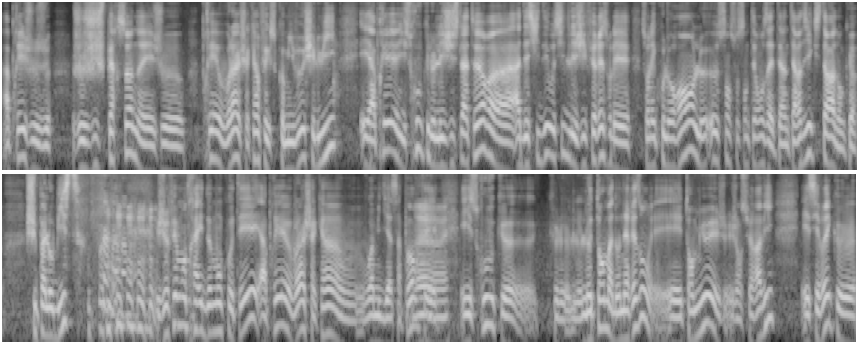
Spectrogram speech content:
après, je, je juge personne et je. Après, voilà, chacun fait comme il veut chez lui. Et après, il se trouve que le législateur euh, a décidé aussi de légiférer sur les, sur les colorants. Le E171 a été interdit, etc. Donc, euh, je suis pas lobbyiste. je fais mon travail de mon côté. Après, euh, voilà, chacun voit midi à sa porte. Ouais, et, ouais, ouais. et il se trouve que, que le, le- le temps m'a donné raison. Et, et tant mieux, et je- j'en suis ravi. Et c'est vrai que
